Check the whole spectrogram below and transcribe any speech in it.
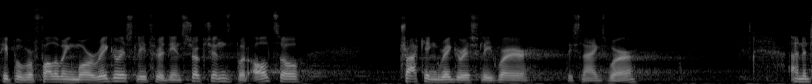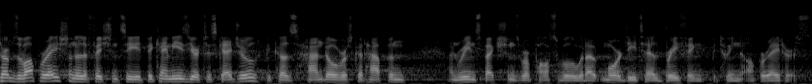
People were following more rigorously through the instructions, but also tracking rigorously where the snags were. And in terms of operational efficiency, it became easier to schedule because handovers could happen and re-inspections were possible without more detailed briefing between operators.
